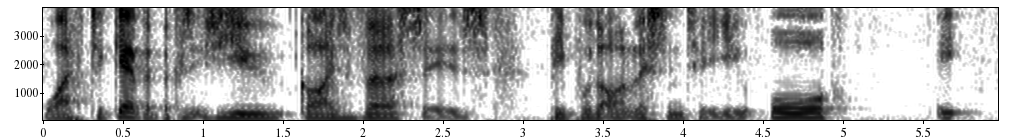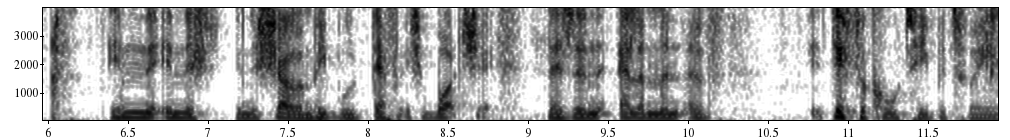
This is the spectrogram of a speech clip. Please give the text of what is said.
wife together because it's you guys versus people that aren't listening to you, or it, in the in the in the show, and people definitely should watch it. There's an element of difficulty between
